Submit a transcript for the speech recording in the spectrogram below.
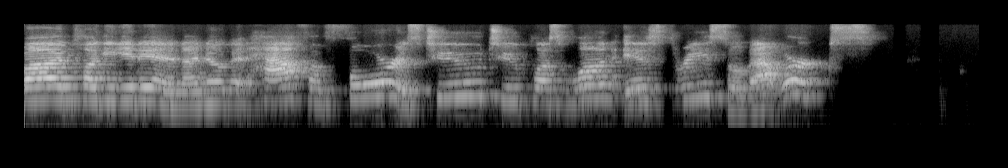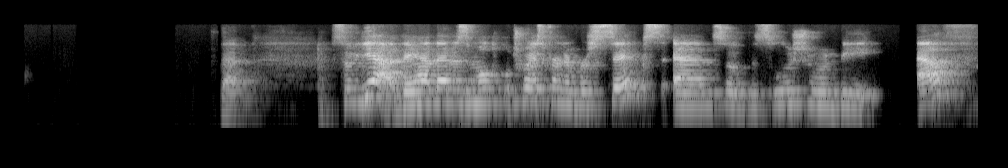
by plugging it in. I know that half of four is two, two plus one is three, so that works. That, so yeah, they had that as a multiple choice for number six, and so the solution would be F.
